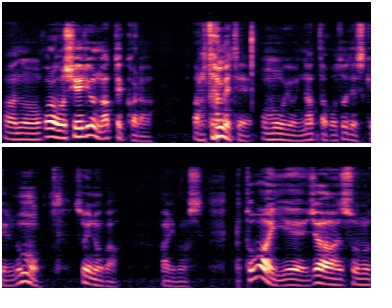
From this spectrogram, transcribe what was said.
あのこれは教えるようになってから改めて思うようになったことですけれどもそういうのがあります。とはいえじゃあその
